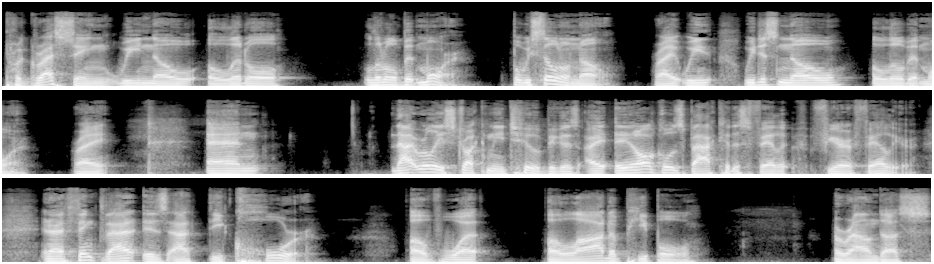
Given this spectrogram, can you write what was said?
progressing, we know a little, a little bit more, but we still don't know, right? We, we just know a little bit more, right? And that really struck me too because I, it all goes back to this fail, fear of failure. And I think that is at the core of what a lot of people around us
